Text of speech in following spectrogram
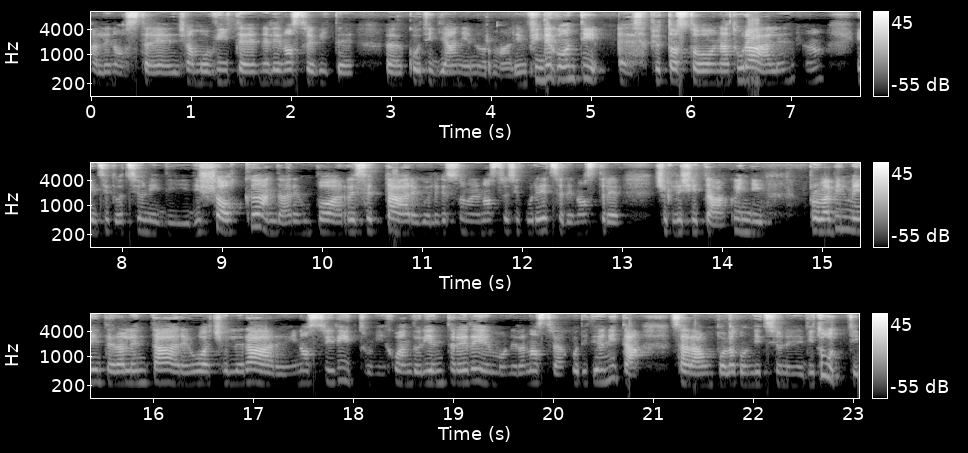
alle nostre diciamo, vite, nelle nostre vite eh, quotidiane e normali. In fin dei conti è piuttosto naturale eh, in situazioni di, di, shock andare un po' a resettare quelle che sono le nostre sicurezze, le nostre ciclicità, quindi probabilmente rallentare o accelerare i nostri ritmi quando rientreremo nella nostra quotidianità sarà un po' la condizione di tutti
